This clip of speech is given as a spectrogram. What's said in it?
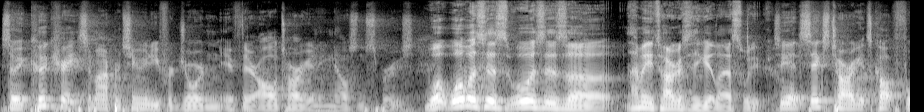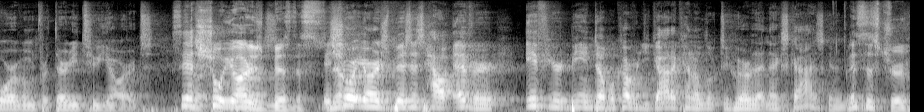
So it could create some opportunity for Jordan if they're all targeting Nelson Spruce. What what was his what was his uh how many targets did he get last week? So he had six targets, caught four of them for 32 yards. See, that's short yardage business. It's No- short yardage business. However, if you're being double covered, you got to kind of look to whoever that next guy is going to be. This is true.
